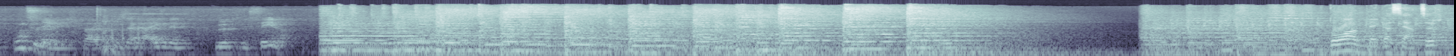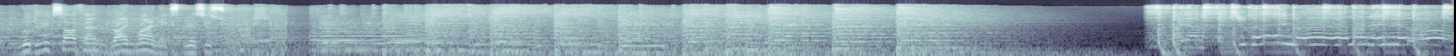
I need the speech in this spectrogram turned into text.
Doğan Mega Center, Ludwigshafen Rhein-Main Ekspresi sunar. Yancı değmeleri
